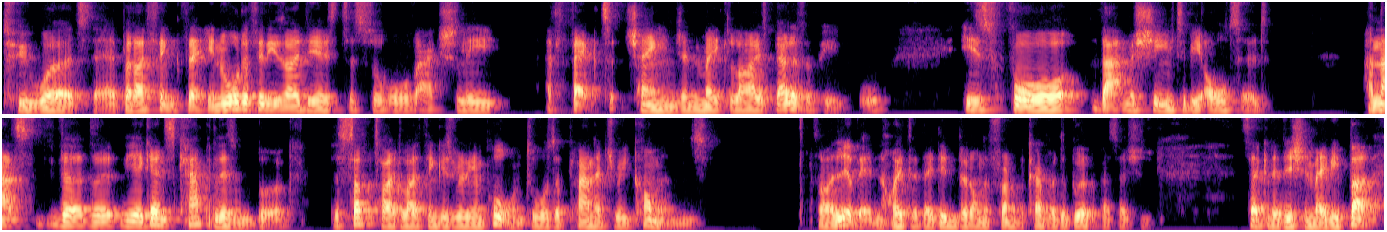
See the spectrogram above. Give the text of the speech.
two words there, but I think that in order for these ideas to sort of actually affect change and make lives better for people, is for that machine to be altered. And that's the, the, the Against Capitalism book. The subtitle, I think, is really important towards a planetary commons. So I'm a little bit annoyed that they didn't put on the front of the cover of the book. Perhaps I should second edition maybe. But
